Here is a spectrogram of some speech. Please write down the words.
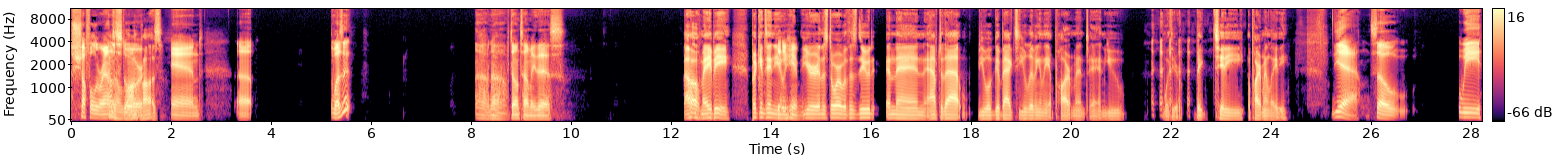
shuffle around the was a long store pause. and uh was it? Oh no, don't tell me this. Oh, maybe. But continue. Can you hear me? You're in the store with this dude, and then after that, you will get back to you living in the apartment and you with your big titty apartment lady. Yeah. So we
